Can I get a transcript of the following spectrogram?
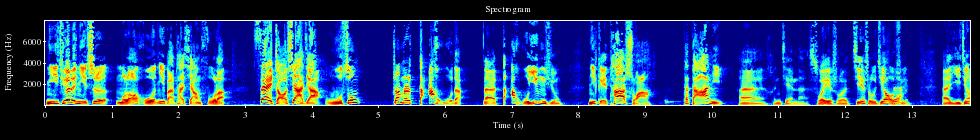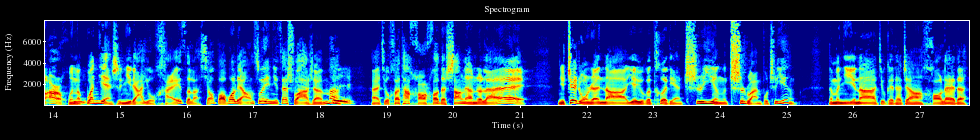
你觉得你是母老虎，你把他降服了，再找下家武松，专门打虎的，哎，打虎英雄，你给他耍，他打你，哎，很简单。所以说，接受教训。哎，已经二婚了，关键是你俩有孩子了，小宝宝两岁，你在耍什么？哎，就和他好好的商量着来。你这种人呢，也有个特点，吃硬吃软不吃硬。那么你呢，就给他这样好赖的，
